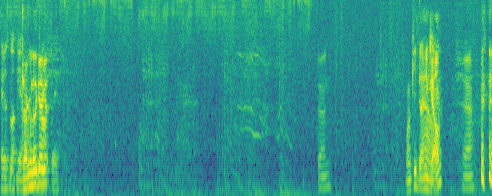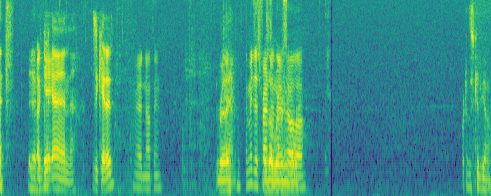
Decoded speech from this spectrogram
It is lucky. I'm Drag to the fucking Giga. off, dude. Dead. Monkey down. you kill him Yeah. Did it hit? again. Is he kitted? I had nothing. Really? Damn. Let me just Where's friends in there solo. Where did this kid go?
